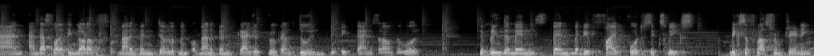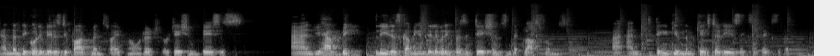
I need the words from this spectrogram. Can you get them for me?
And, and that's what I think a lot of management development or management graduate programs do in the big banks around the world. They bring them in, spend maybe five, four to six weeks, mix of classroom training, and then they go to various departments, right, on a rotation basis. And you have big leaders coming and delivering presentations in the classrooms and then giving them case studies, etc., etc.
